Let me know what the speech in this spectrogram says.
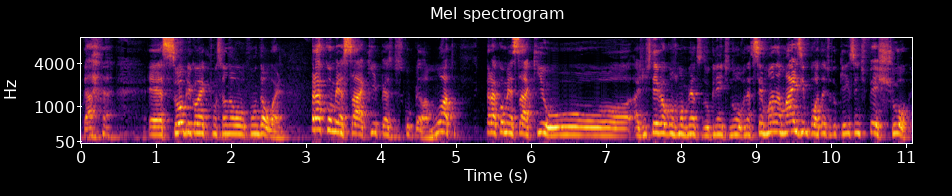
tá? É, sobre como é que funciona o fundo da Warren. Para começar aqui, peço desculpa pela moto, para começar aqui, o... a gente teve alguns movimentos do cliente novo. Na né? semana mais importante do que isso, a gente fechou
